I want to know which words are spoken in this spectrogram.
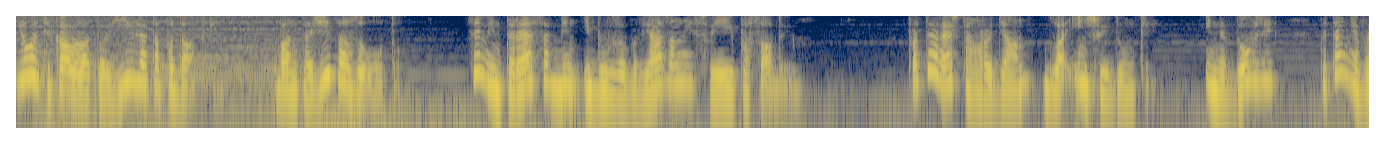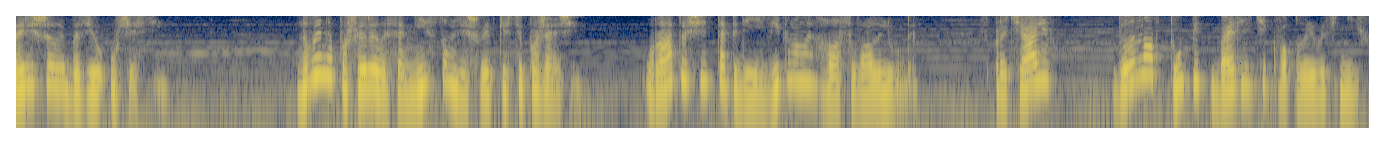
Його цікавила торгівля та податки, вантажі за золото. Цим інтересам він і був зобов'язаний своєю посадою. Проте решта городян була іншої думки, і невдовзі питання вирішили без його участі. Новини поширилися містом зі швидкістю пожежі. У ратуші та під її вікнами галасували люди. З причалів долинав тупіт безлічі квапливих ніг.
